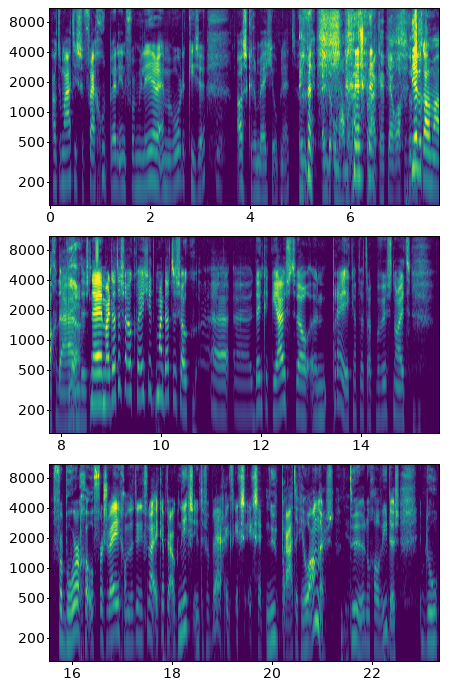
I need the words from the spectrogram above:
automatisch vrij goed ben in formuleren en mijn woorden kiezen. Als ik er een beetje op let. En, en de onhandige uitspraken heb jij al achter de Die rug. heb ik allemaal gedaan. Ja. Dus nee, maar dat is ook, weet je, maar dat is ook, eh, eh, denk ik, juist wel een pre. Ik heb dat ook bewust nooit verborgen of verzwegen. Omdat ik denk van, nou, ik heb daar ook niks in te verbergen. Ik, ik, nu praat ik heel anders. De, nogal wie dus. Ik bedoel,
